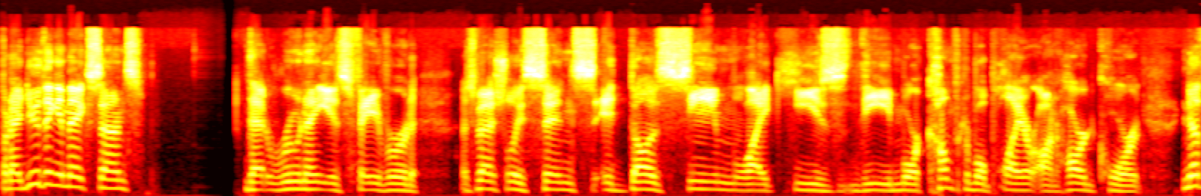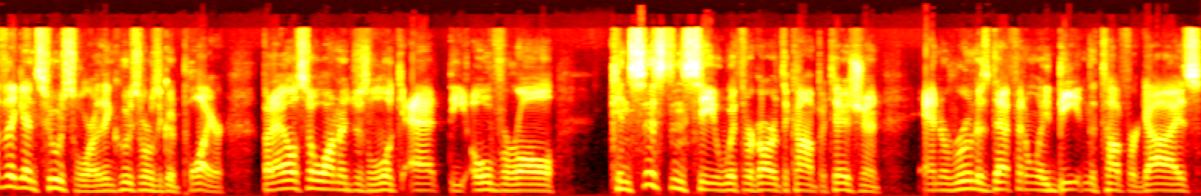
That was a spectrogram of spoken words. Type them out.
But I do think it makes sense that Rune is favored, especially since it does seem like he's the more comfortable player on hard court. Nothing against Husler. I think Husler is a good player, but I also want to just look at the overall consistency with regard to competition. And Arun has definitely beaten the tougher guys.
